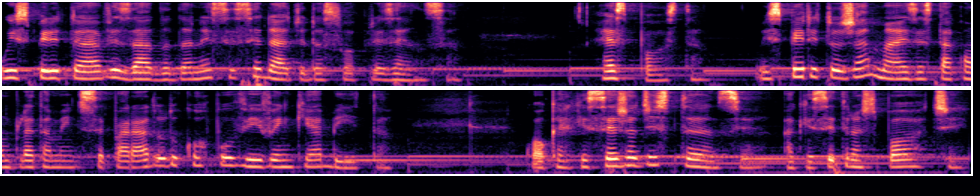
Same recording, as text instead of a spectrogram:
o espírito é avisado da necessidade da sua presença? Resposta: O espírito jamais está completamente separado do corpo vivo em que habita. Qualquer que seja a distância a que se transporte,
